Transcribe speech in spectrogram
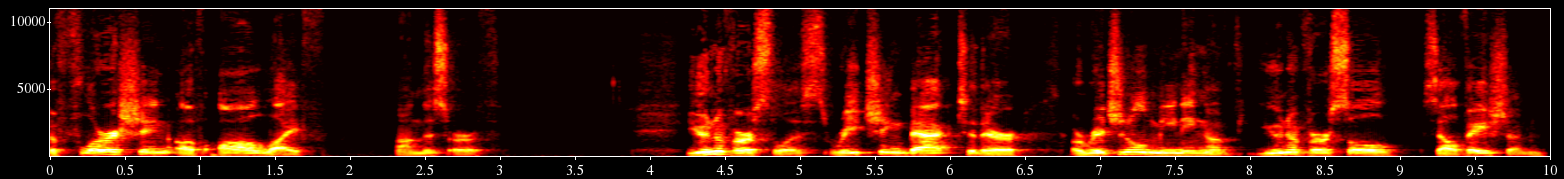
the flourishing of all life on this earth. Universalists, reaching back to their original meaning of universal salvation,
